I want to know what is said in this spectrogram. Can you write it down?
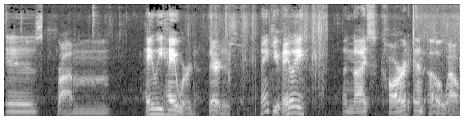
is from Haley Hayward. There it is. Thank you, Haley. A nice card, and oh, wow.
